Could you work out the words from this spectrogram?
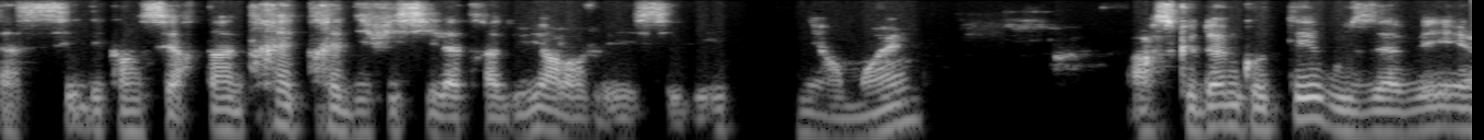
assez déconcertant, très très difficile à traduire. Alors je vais essayer néanmoins, parce que d'un côté vous avez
